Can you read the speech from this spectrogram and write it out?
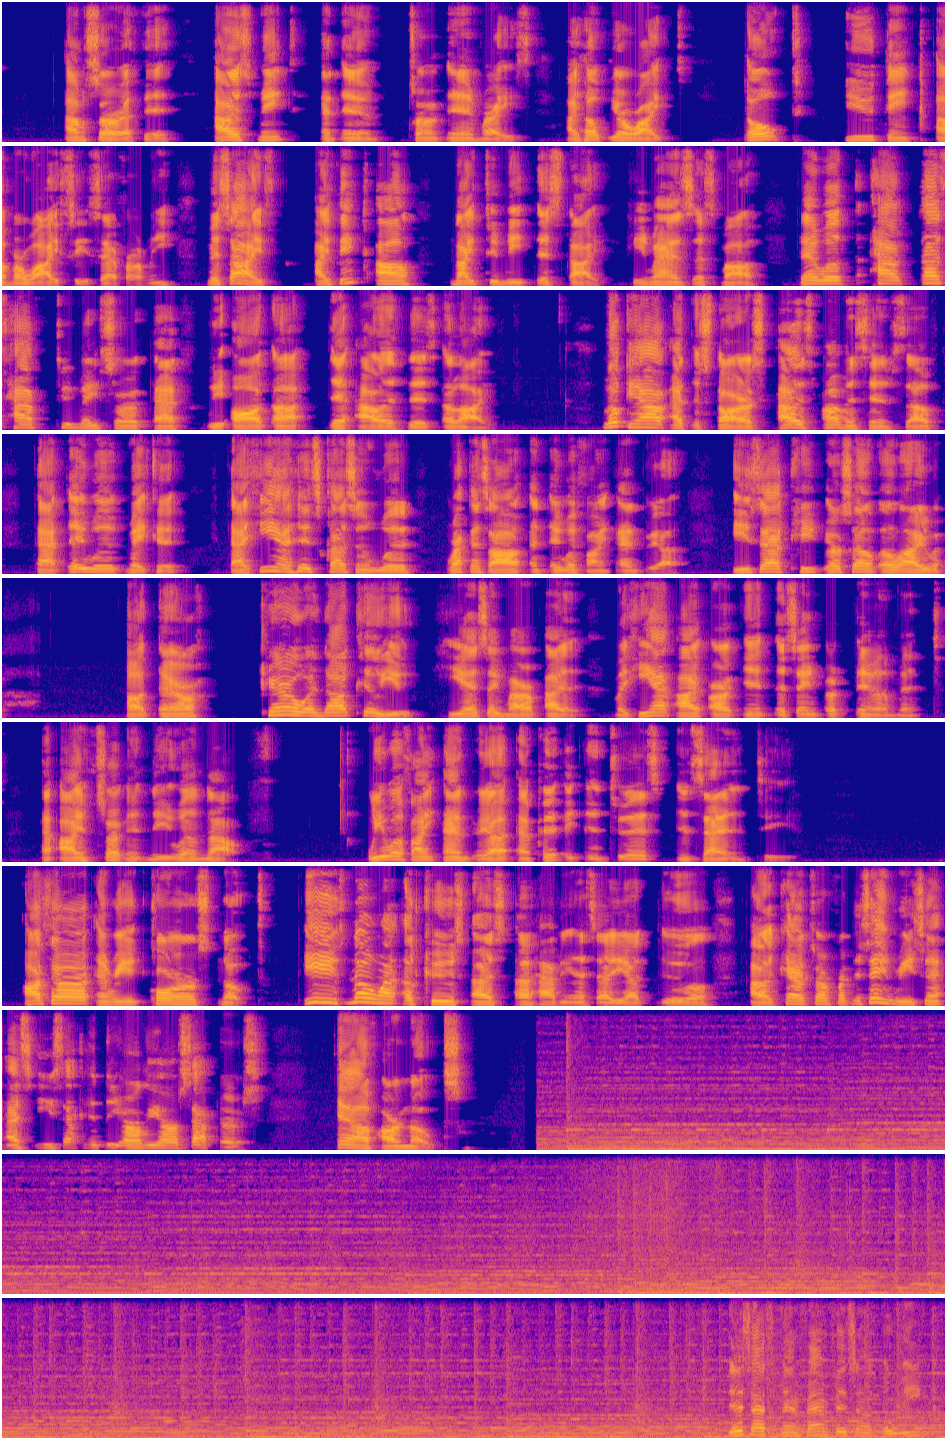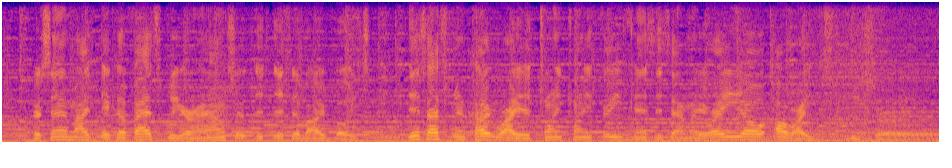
I'm sure of it. Alice blinked and then turned in race. I hope you're right. Don't you think otherwise, he said firmly. Besides, I think I'll like to meet this guy. He managed a smile. Then we'll have us have to make sure that we all got get out of this alive. Looking out at the stars, Alice promised himself that they would make it, that he and his cousin would reconcile and they would find Andrea. He said, keep yourself alive Uh, out there. Carol will not kill you. He is a Mara pilot, but he and I are in the same experiment, and I certainly will now. We will find Andrea and put it into his insanity. Arthur Henry Corr's note. Please, no one accuse us of having a cellular duel our character for the same reason as he seconded the earlier chapters. Of our notes. This has been Fanfiction of the Week. The might take a fast we are answer to this of our voice. This has been Copyrighted 2023 Kansas Anime Radio. Alright, we sure.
